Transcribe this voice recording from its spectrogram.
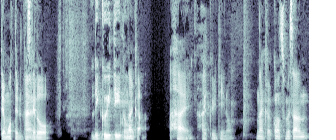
て思ってるんですけど、リクイティの。なんか、はい、はいリクイティの。なんか、コンソメさん、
